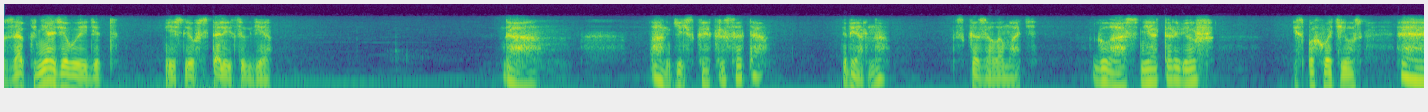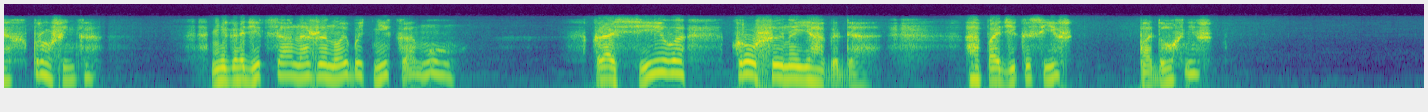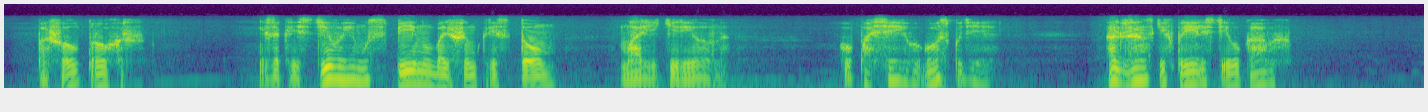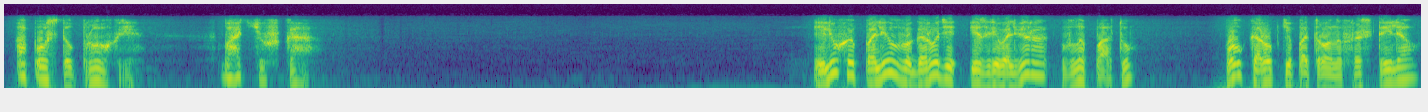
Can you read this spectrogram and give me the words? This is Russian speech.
За князя выйдет, если в столице где. Да, ангельская красота. Верно, сказала мать. Глаз не оторвешь. И. Эх, Прошенька, не годится она женой быть никому. Красиво крушина ягода, а поди-ка съешь, подохнешь. Пошел Прохор и закрестила ему спину большим крестом Марья Кирилловна. Упаси его, Господи, от женских прелестей лукавых. Апостол Прохре, батюшка. Илюха полил в огороде из револьвера в лопату, пол коробки патронов расстрелял,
